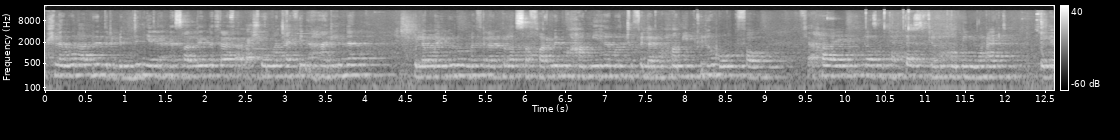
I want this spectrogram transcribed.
إحنا ولا ندري بالدنيا لأن صار لنا ثلاث أربع شهور ما شايفين أهالينا. ولما يقولون مثلا بلا سفر من محاميها ما تشوف إلا المحامين كلهم وقفوا. فهاي لازم تعتز في المحامين واللي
